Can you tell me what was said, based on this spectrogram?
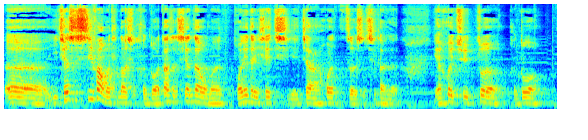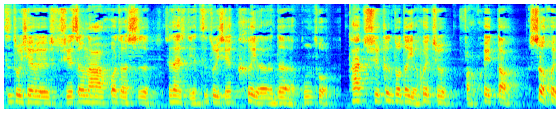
呃，以前是西方我们听到很多，但是现在我们国内的一些企业家或者是其他人，也会去做很多资助一些学生啦，或者是现在也资助一些科研的工作，他去更多的也会去反馈到社会，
